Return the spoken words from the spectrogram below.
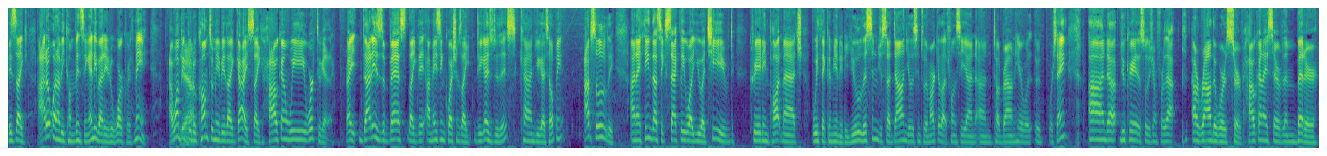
It's like, I don't want to be convincing anybody to work with me. I want people Yeah. to come to me and be like, guys, like, how can we work together? Right? That is the best, like, the amazing questions. Like, do you guys do this? Can you guys help me? Absolutely. And I think that's exactly what you achieved creating PodMatch with the community. You listen, you sat down, you listen to the market like Fonzie and, and Todd Brown here was, uh, were saying, and uh, you created a solution for that around the word serve. How can I serve them better?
